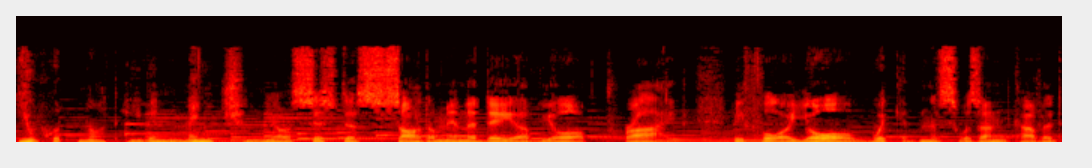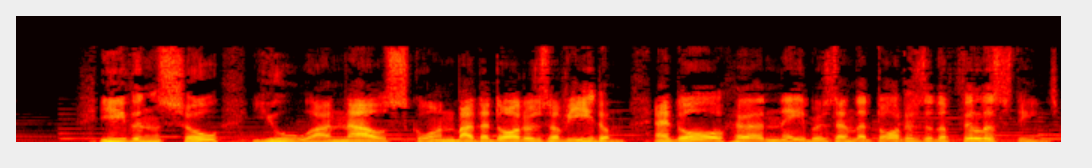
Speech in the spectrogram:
You would not even mention your sister Sodom in the day of your pride, before your wickedness was uncovered. Even so, you are now scorned by the daughters of Edom, and all her neighbors, and the daughters of the Philistines,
